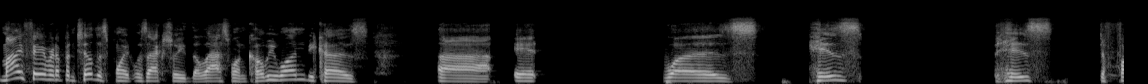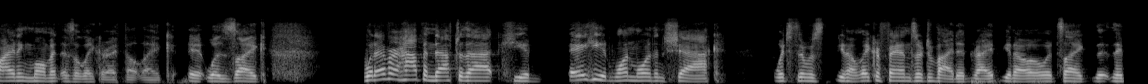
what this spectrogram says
my favorite up until this point was actually the last one Kobe won because uh, it was his his defining moment as a Laker. I felt like it was like whatever happened after that. He had a he had won more than Shaq, which there was you know Laker fans are divided, right? You know it's like they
